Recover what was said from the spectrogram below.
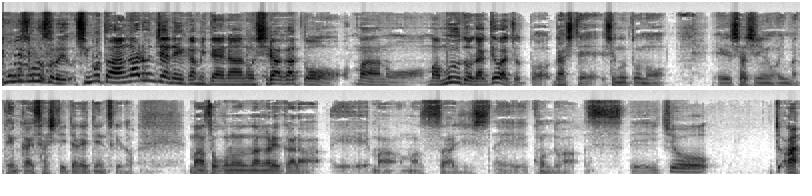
もうそろそろ仕事上がるんじゃねえかみたいなあの白髪と、まああの、まあムードだけはちょっと出して仕事の、えー写真を今展開させていただいてるんですけど、まあそこの流れから、えーまあマッサージ、えー今度は、えー一応、あ、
